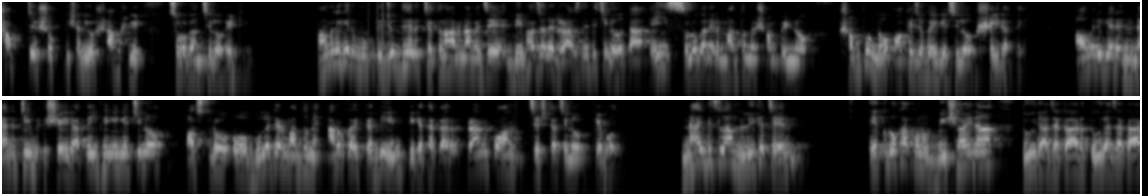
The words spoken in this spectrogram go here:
সবচেয়ে শক্তিশালী ও সাহসী স্লোগান ছিল এটি। আওয়ামী লীগের মুক্তিযুদ্ধের চেতনার নামে যে বিভাজনের রাজনীতি ছিল, তা এই স্লোগানের মাধ্যমে সম্পূর্ণ সম্পূর্ণ অকেজ হয়ে গেছিল সেই রাতে। আওয়ামী লীগের ন্যারেটিভ সেই রাতেই ভেঙে গেছিল অস্ত্র ও বুলেটের মাধ্যমে আরও কয়েকটা দিন টিকে থাকার প্রাণপণ চেষ্টা ছিল কেবল। নাহিদ ইসলাম লিখেছেন একরোখা কোনো বিষয় না, তুই রাজাকার তুই রাজাকার,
